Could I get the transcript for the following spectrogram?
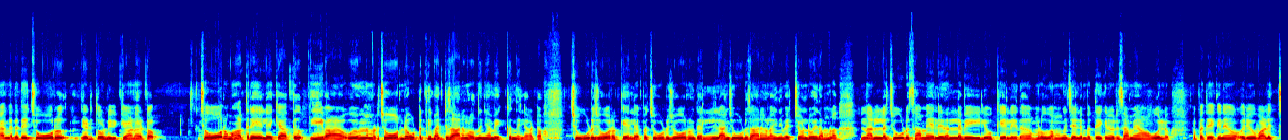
അങ്ങനെ ദേ ചോറ് എടുത്തുകൊണ്ടിരിക്കുകയാണ് കേട്ടോ. ചോറ് മാത്രമേ ഇലയ്ക്കകത്ത് ഈ നമ്മുടെ ചോറിന്റെ കൂട്ടത്തിൽ മറ്റ് സാധനങ്ങളൊന്നും ഞാൻ വെക്കുന്നില്ല കേട്ടോ. ചൂട് ചോറൊക്കെ അല്ലേ അപ്പോൾ ചൂട് ചോറും ഇതെല്ലാം ചൂട് സാധനങ്ങളാണ്. ഇനി വെച്ചുകൊണ്ട് പോയി നമ്മൾ നല്ല ചൂട് സമയമല്ലേ നല്ല വെയിലും ഒക്കെ അല്ലേ ഇത് നമ്മൾ അങ്ങ് ചെല്ലുമ്പോഴത്തേക്കിനും ഒരു സമയം ആവുമല്ലോ അപ്പോഴത്തേക്കിന് ഒരു വളിച്ച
